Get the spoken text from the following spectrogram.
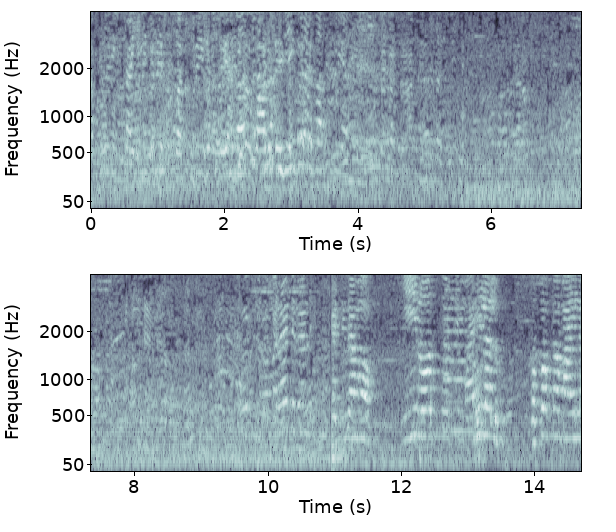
అప్పుడు నీకు సైకిల్ ఇచ్చిన బస్ ఫ్రీ కూడా లేదు వాడు ఈ రోజు మహిళలు ఒక్కొక్క మహిళ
